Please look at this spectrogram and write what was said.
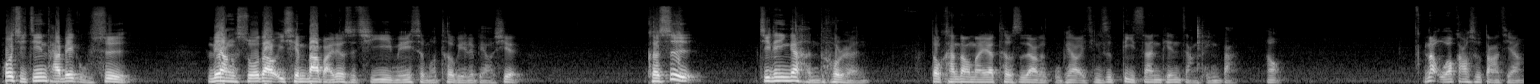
或许今天台北股市量缩到一千八百六十七亿，没什么特别的表现。可是今天应该很多人都看到那家特斯拉的股票已经是第三天涨停板。好，那我要告诉大家，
